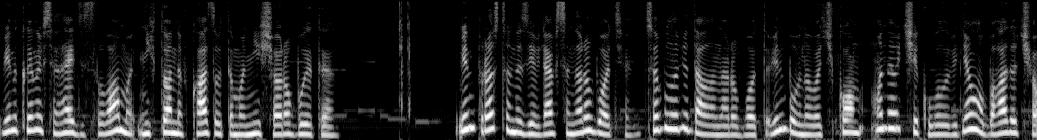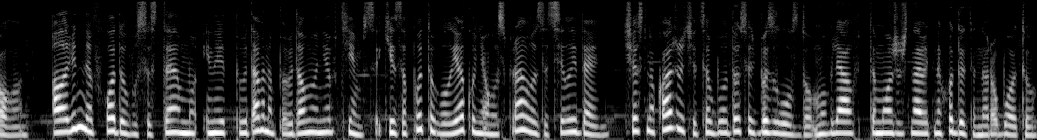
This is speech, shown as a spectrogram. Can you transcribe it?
Він кинувся геть зі словами ніхто не вказуватиме ні що робити. Він просто не з'являвся на роботі. Це була віддалена робота. Він був новачком. Ми не очікували від нього багато чого. Але він не входив у систему і не відповідав на повідомлення в Teams, які запитували, як у нього справи за цілий день. Чесно кажучи, це було досить безглуздо. Мовляв, ти можеш навіть не ходити на роботу.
